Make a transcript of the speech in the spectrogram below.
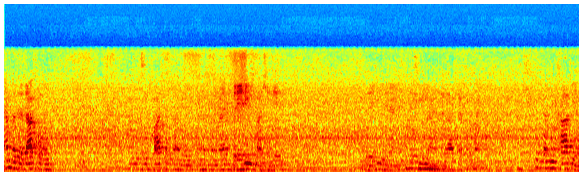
احمد رضا کو پاک اللہ بریلی معاشرے بریلی کا فرمایا۔ تو کھا گیا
